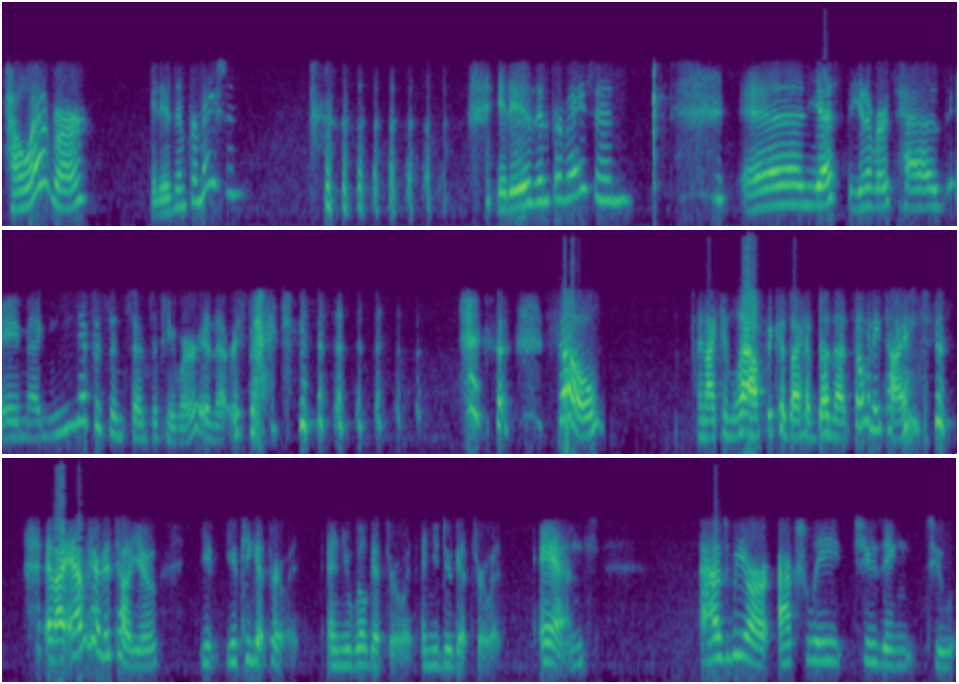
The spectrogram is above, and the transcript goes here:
However, it is information. it is information. And yes, the universe has a magnificent sense of humor in that respect. so, and I can laugh because I have done that so many times. and I am here to tell you, you you can get through it, and you will get through it, and you do get through it. And as we are actually choosing to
